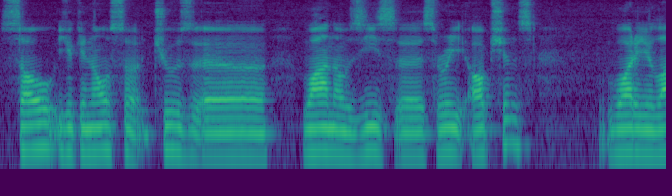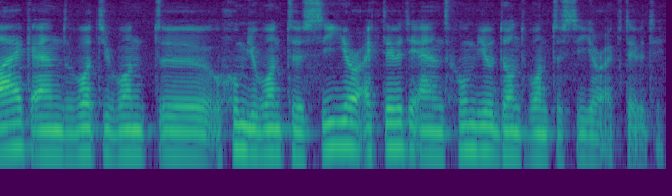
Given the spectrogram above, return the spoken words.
So you can also choose uh, one of these uh, three options what you like and what you want uh, whom you want to see your activity and whom you don't want to see your activity.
